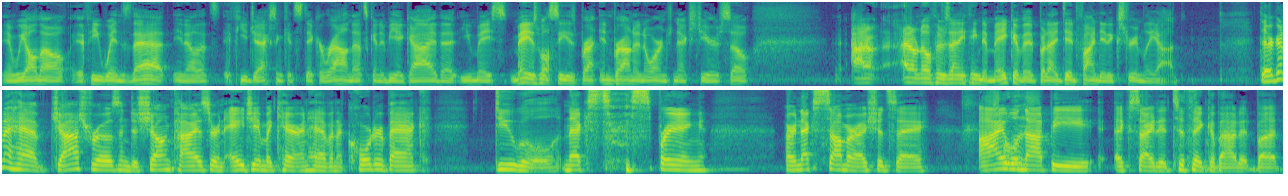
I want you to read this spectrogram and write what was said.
and we all know if he wins that, you know, that's if Hue Jackson can stick around, that's going to be a guy that you may may as well see as brown, in brown and orange next year. So I don't I don't know if there's anything to make of it, but I did find it extremely odd. They're going to have Josh Rosen, DeShone Kizer, and AJ McCarron having a quarterback duel next spring or next summer, I should say. I will not be excited to think about it, but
